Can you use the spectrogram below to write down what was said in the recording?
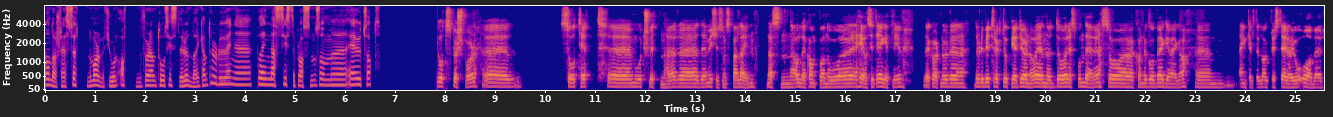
Åndalsnes 17 Malmefjorden 18 før de to siste rundene, hvem tror du ender på den nest siste plassen som uh, er utsatt? Godt spørsmål så tett eh, mot slutten her. Eh, det er mye som spiller inn. Nesten alle kamper nå eh, har jo sitt eget liv. Det er klart Når, eh, når du blir trykt opp i et hjørne og er nødt til å respondere, så kan det gå begge veier. Eh, enkelte lag presterer jo over,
